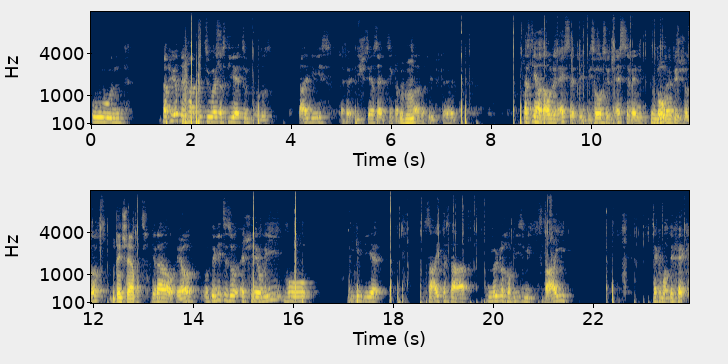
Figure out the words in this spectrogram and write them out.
Und das führt dann halt dazu, dass die zum, oder teilweise, also es ist sehr ich glaube, Mhm. 200 Leute auf der Welt, dass die halt auch nicht essen. Weil wieso sollst du essen, wenn du Mhm. tot bist, oder? Und dann sterben sie. Genau, ja. Und da gibt es so eine Theorie, wo irgendwie sagt, dass da möglicherweise mit zwei, sagen wir, Defekten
